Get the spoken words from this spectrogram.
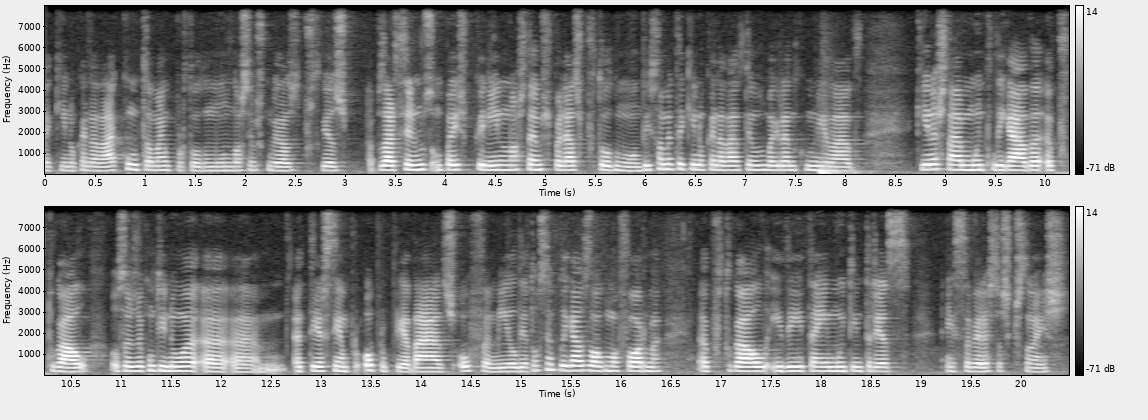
aqui no Canadá, como também por todo o mundo, nós temos comunidades de portugueses, apesar de sermos um país pequenino, nós estamos espalhados por todo o mundo e somente aqui no Canadá temos uma grande comunidade que ainda está muito ligada a Portugal, ou seja, continua a, a, a, ter sempre ou propriedades ou família, estão sempre ligados de alguma forma a Portugal e daí têm muito interesse em saber estas questões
